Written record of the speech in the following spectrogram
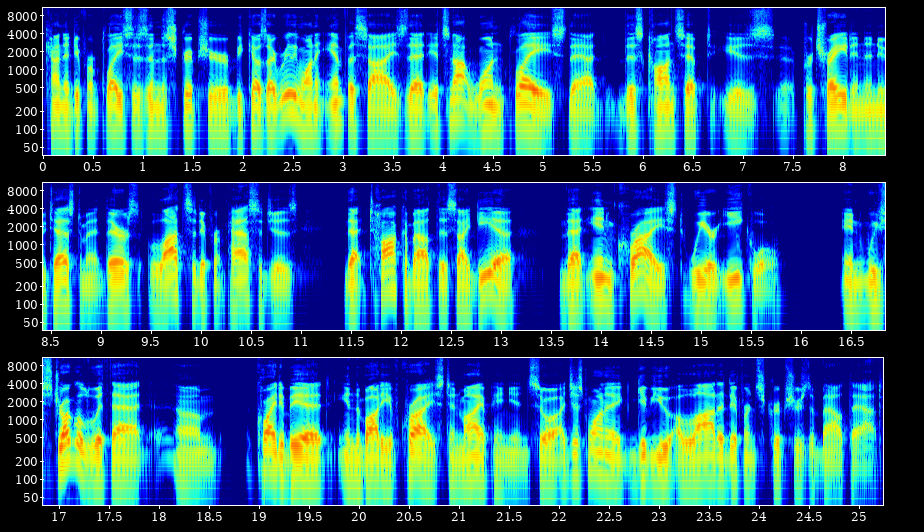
kind of different places in the scripture, because I really want to emphasize that it's not one place that this concept is uh, portrayed in the New Testament. There's lots of different passages that talk about this idea that in Christ we are equal. And we've struggled with that um, quite a bit in the body of Christ, in my opinion. So I just want to give you a lot of different scriptures about that.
